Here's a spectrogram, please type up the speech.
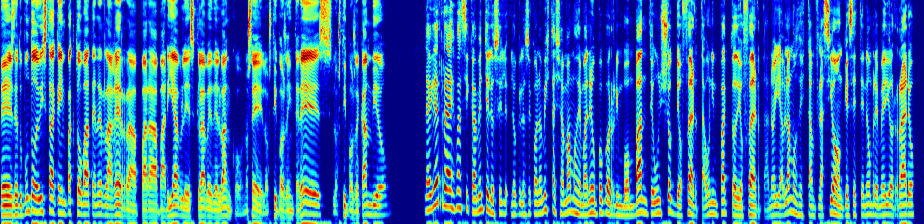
Desde tu punto de vista, ¿qué impacto va a tener la guerra para variables clave del banco? No sé, los tipos de interés, los tipos de cambio. La guerra es básicamente lo, que los economistas llamamos de manera un poco rimbombante un shock de oferta, un impacto de oferta, ¿no? Y hablamos de esta inflación, que es este nombre medio raro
